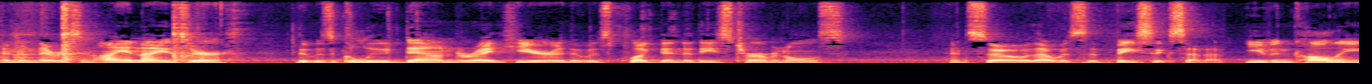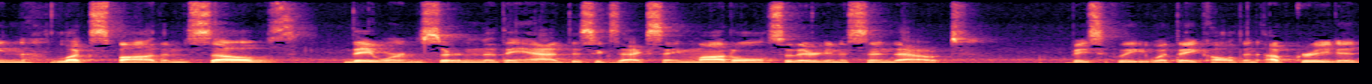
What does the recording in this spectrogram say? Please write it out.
and then there was an ionizer that was glued down to right here that was plugged into these terminals. And so that was the basic setup. Even calling Lux Spa themselves, they weren't certain that they had this exact same model, so they were going to send out basically what they called an upgraded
